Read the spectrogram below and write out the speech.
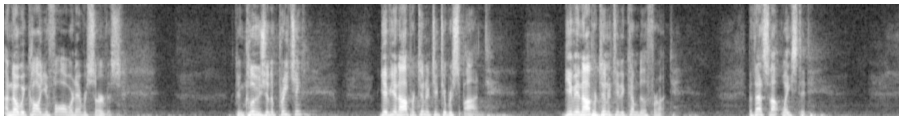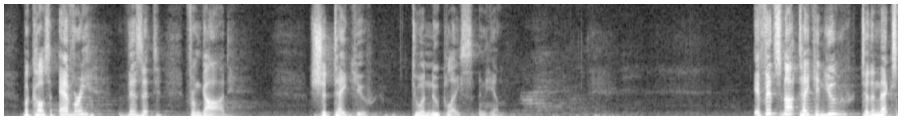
I know we call you forward every service. Conclusion of preaching, give you an opportunity to respond, give you an opportunity to come to the front. But that's not wasted because every visit from God should take you to a new place in Him. If it's not taking you to the next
